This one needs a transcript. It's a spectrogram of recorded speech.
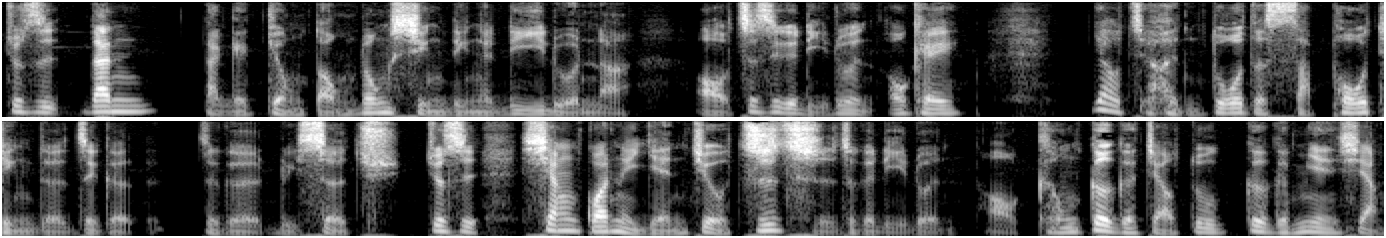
就是单大概共同都心灵的理论呐。哦，这是一个理论，OK，要很多的 supporting 的这个这个 research，就是相关的研究支持这个理论。哦，从各个角度、各个面向，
